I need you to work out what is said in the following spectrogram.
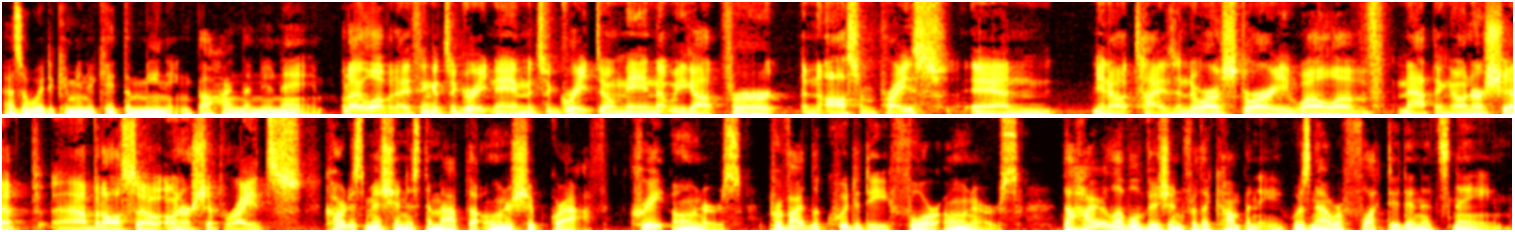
as a way to communicate the meaning behind the new name. But I love it. I think it's a great name. It's a great domain that we got for an awesome price. And you know, it ties into our story well of mapping ownership, uh, but also ownership rights. Carta's mission is to map the ownership graph, create owners, provide liquidity for owners. The higher level vision for the company was now reflected in its name.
